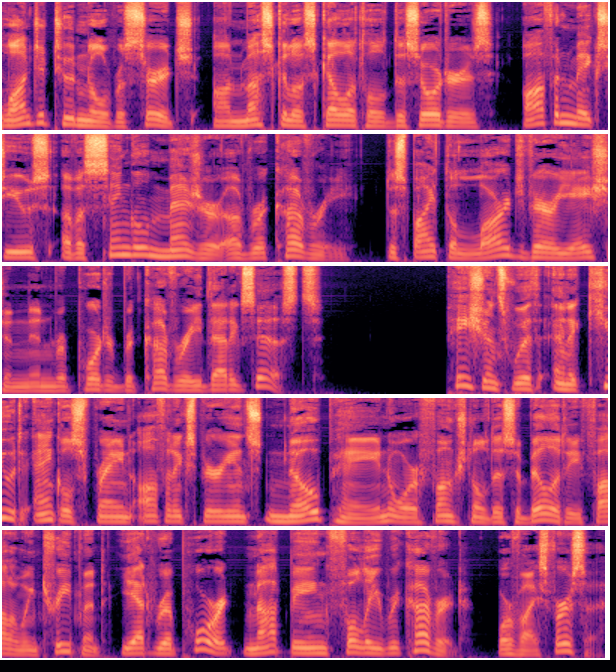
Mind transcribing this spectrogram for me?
Longitudinal research on musculoskeletal disorders often makes use of a single measure of recovery, despite the large variation in reported recovery that exists. Patients with an acute ankle sprain often experience no pain or functional disability following treatment, yet report not being fully recovered, or vice versa.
